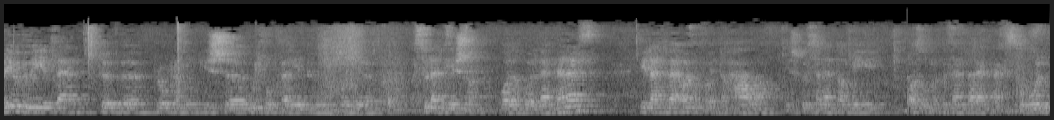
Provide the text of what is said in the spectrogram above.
A jövő évben több programunk is úgy fog felépülni, hogy a születésnap valahol benne lesz, illetve az a fajta hála és köszönet, ami azoknak az embereknek szól,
